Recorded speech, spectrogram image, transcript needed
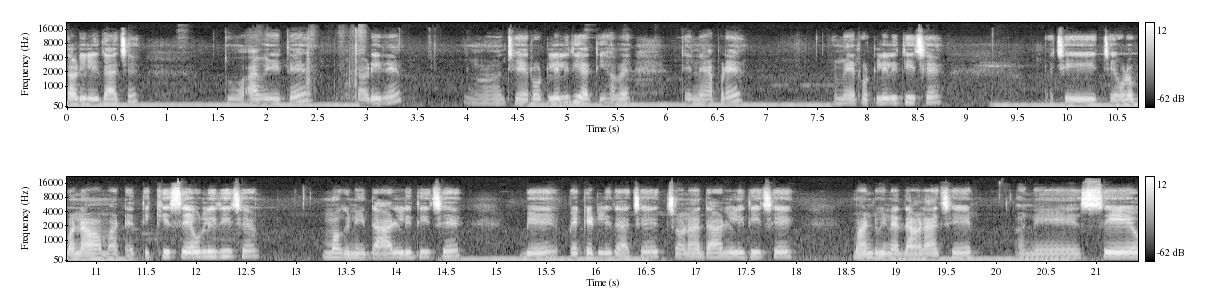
તળી લીધા છે. તો આવી રીતે તળીને જે રોટલી લીધી હતી હવે તેને આપણે, મેં રોટલી લીધી છે. પછી ચેવડો બનાવવા માટે તીખી સેવ લીધી છે, મગની દાળ લીધી છે, બે પેકેટ લીધા છે, ચણા દાળ લીધી છે, માંડવીના દાણા છે અને સેવ,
